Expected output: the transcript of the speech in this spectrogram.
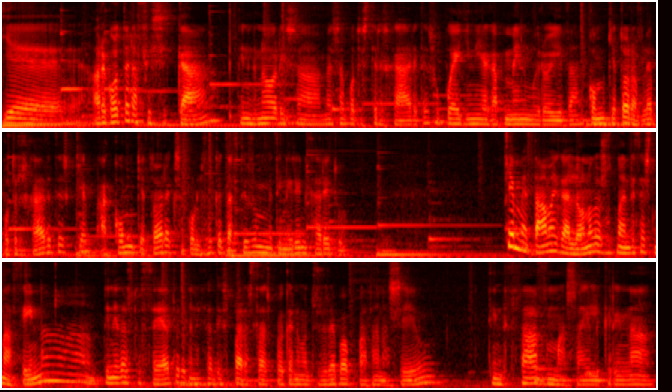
Και αργότερα φυσικά την γνώρισα μέσα από τις Τρεις Χάριτες, όπου έγινε η αγαπημένη μου ηρωίδα. Ακόμη και τώρα βλέπω Τρεις Χάριτες και ακόμη και τώρα εξακολουθώ και ταυτίζομαι με την Ειρήνη Χαρίτου. Και μετά μεγαλώνοντας, όταν ήρθε στην Αθήνα, την είδα στο θέατρο, την είχα δει στις παραστάσεις που έκανε με τους Ρέπα Παθανασίου. Την θαύμασα ειλικρινά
